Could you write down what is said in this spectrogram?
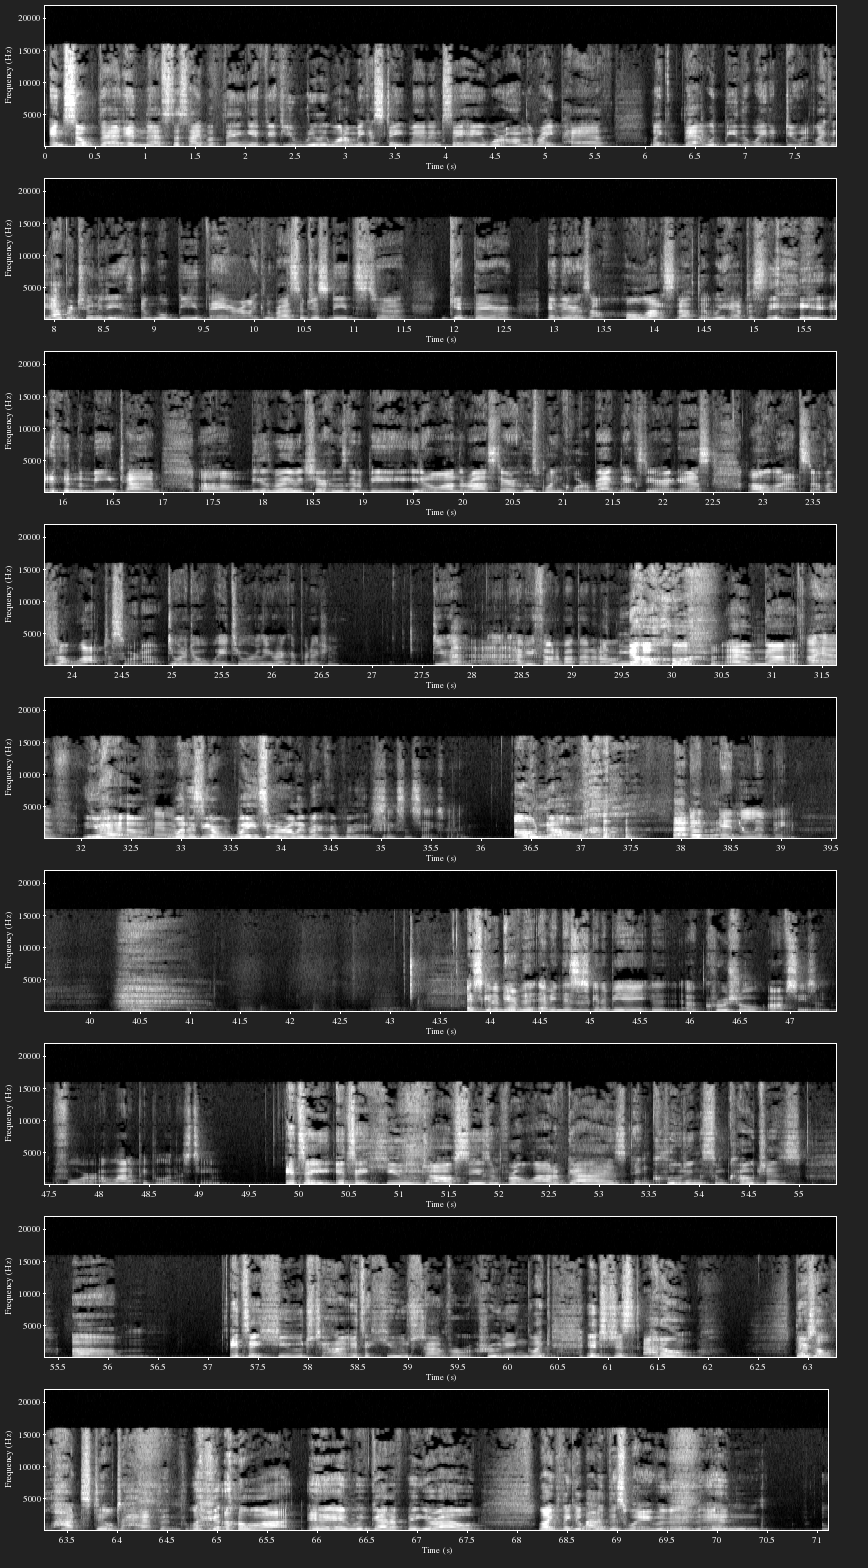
And so that and that's the type of thing. If if you really want to make a statement and say, "Hey, we're on the right path," like that would be the way to do it. Like the opportunity is, it will be there. Like Nebraska just needs to get there, and there is a whole lot of stuff that we have to see in the meantime, um, because we're not even sure who's going to be, you know, on the roster, who's playing quarterback next year. I guess all of that stuff. Like there's a lot to sort out. Do you want to do a way too early record prediction? Do you have have you thought about that at all? No, I have not. I have You have? have. What is your way too early record prediction? six and six, man, Oh no. and, and limping. It's gonna be. I mean, this is gonna be a, a crucial offseason for a lot of people on this team. it's a it's a huge off season for a lot of guys, including some coaches. Um it's a huge time it's a huge time for recruiting. Like it's just I don't there's a lot still to happen, like a lot. And, and we've got to figure out like think about it this way uh, and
